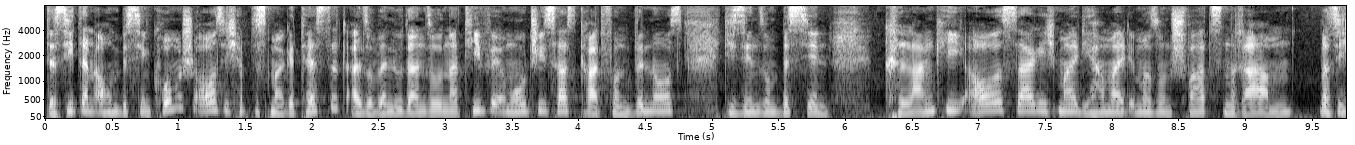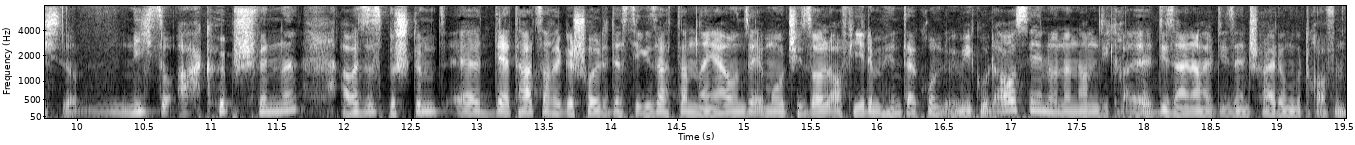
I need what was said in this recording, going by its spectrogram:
Das sieht dann auch ein bisschen komisch aus. Ich habe das mal getestet. Also wenn du dann so native Emojis hast, gerade von Windows, die sehen so ein bisschen clunky aus, sage ich mal. Die haben halt immer so einen schwarzen Rahmen, was ich nicht so arg hübsch finde. Aber es ist bestimmt äh, der Tatsache geschuldet, dass die gesagt haben, naja, unser Emoji soll auf jedem Hintergrund irgendwie gut aussehen. Und dann haben die äh, Designer halt diese Entscheidung getroffen.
